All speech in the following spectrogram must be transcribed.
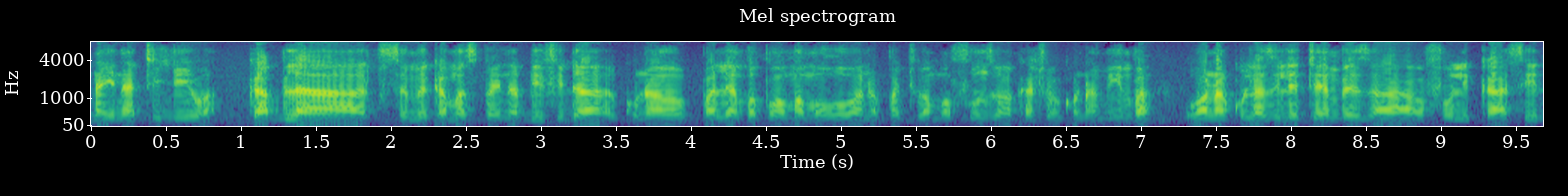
na inatibiwa kabla tuseme kama spina bifida kuna pale ambapo wamama huwa wanapatiwa mafunzo wakati wako na mimba wanakula zile tembe za folic acid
